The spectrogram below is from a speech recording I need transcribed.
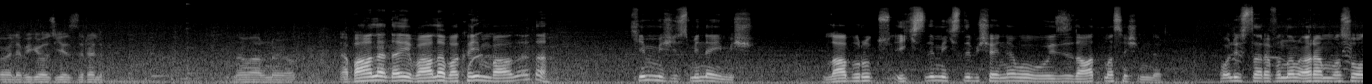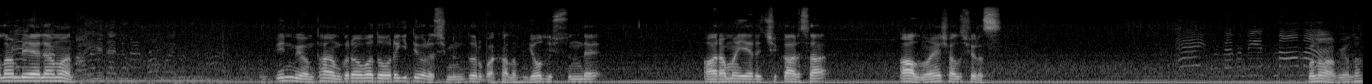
Böyle bir göz gezdirelim. Ne var ne yok. Ya bağla dayı bağla bakayım bağla da. Kimmiş ismi neymiş? Labrux x'li mixli bir şey ne bu? Bu izi dağıtmasın şimdi. Polis tarafından aranması olan bir eleman. Bilmiyorum tamam Grove'a doğru gidiyoruz şimdi dur bakalım. Yol üstünde arama yeri çıkarsa almaya çalışırız. Bu ne yapıyor lan?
